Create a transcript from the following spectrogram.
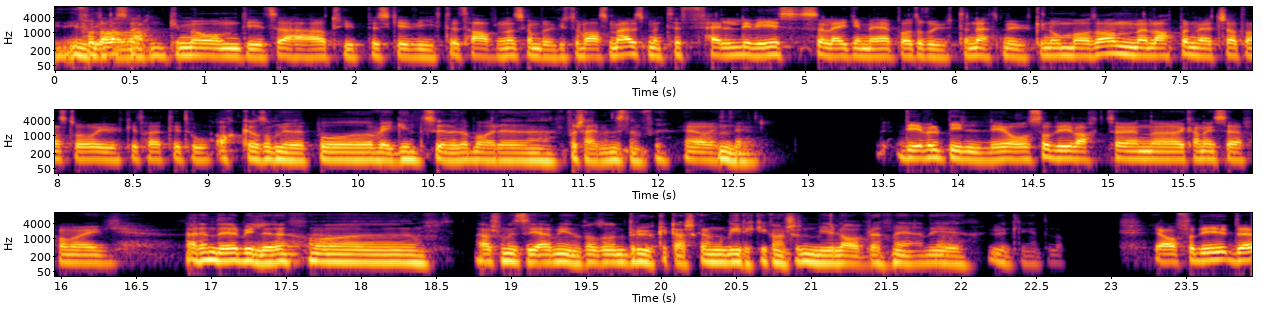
i for da snakker vi om disse her typiske hvite tavlene som kan brukes til hva som helst, men tilfeldigvis så legger vi på et rutenett med ukenummer og sånn, men lappen vet ikke at han står i uke 32. Akkurat som vi gjør på veggen, så gjør vi det bare på skjermen istedenfor. Ja, riktig. Mm. De er vel billige også, de verktøyene, kan jeg se for meg? Det er en del billigere. og det er som vi sier, jeg minner på at Brukerterskelen virker kanskje mye lavere med de uintelligente lappene. Ja, fordi det,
